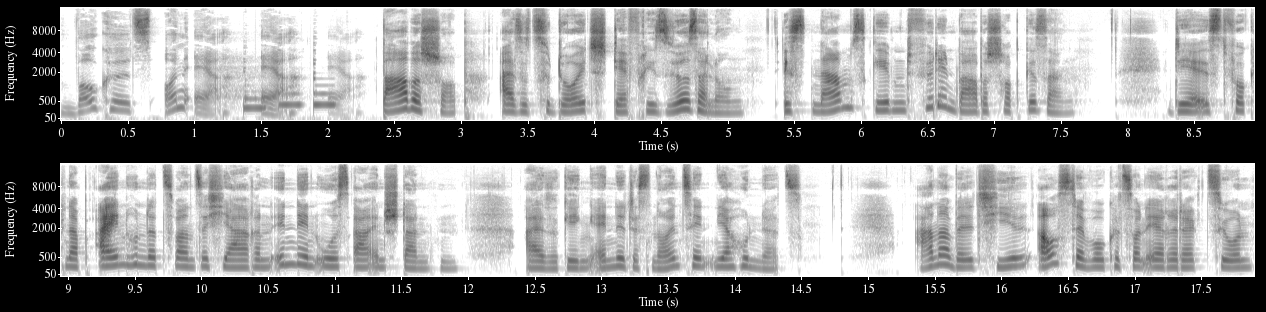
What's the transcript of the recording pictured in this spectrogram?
Vocals on Air. Air. Air. Barbershop, also zu Deutsch der Friseursalon, ist namensgebend für den Barbershop Gesang. Der ist vor knapp 120 Jahren in den USA entstanden, also gegen Ende des 19. Jahrhunderts. Annabel Thiel aus der Vocals on Air Redaktion.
